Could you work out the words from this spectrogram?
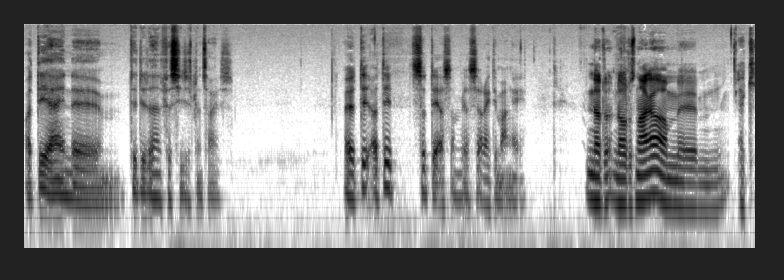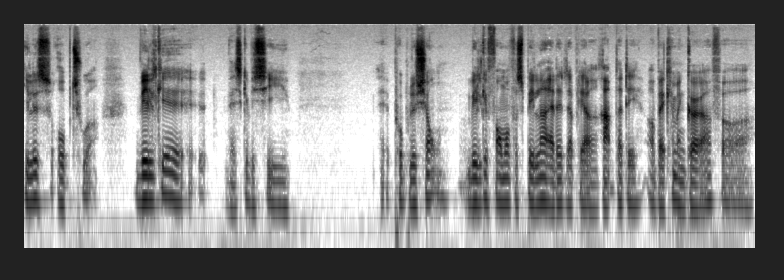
Og det er, en, øh, det, er det, der hedder en fascitis plantaris. Øh, det, og det er så der, som jeg ser rigtig mange af. Når du, når du snakker om øh, Achilles ruptur, hvilke, hvad skal vi sige, øh, population, hvilke former for spillere er det, der bliver ramt af det, og hvad kan man gøre for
